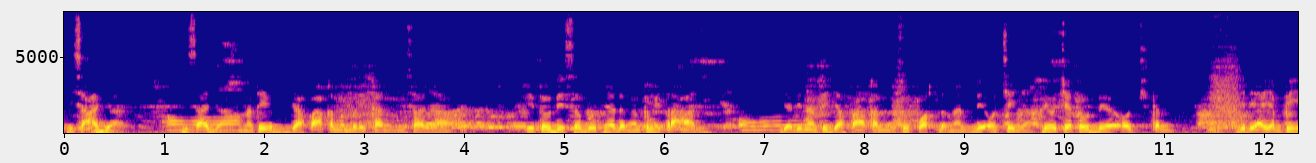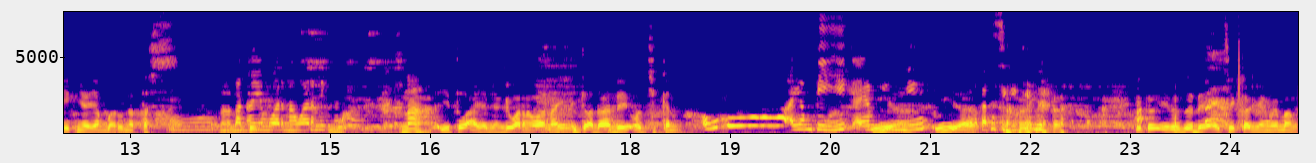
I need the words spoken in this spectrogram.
bisa aja, Oh. bisa aja. Nanti Java akan memberikan misalnya itu disebutnya dengan kemitraan. Oh. Jadi nanti Java akan mensupport dengan DOC-nya. DOC itu DO chicken. Jadi ayam piyiknya yang baru netes. Oh, Nah, bukan nanti- ayam warna-warni kan? Nah, itu ayam yang diwarna-warnain itu adalah DO chicken. Oh, ayam piyik, ayam Iya, iya. Kata si Kikin. itu itu tuh DO chicken yang memang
